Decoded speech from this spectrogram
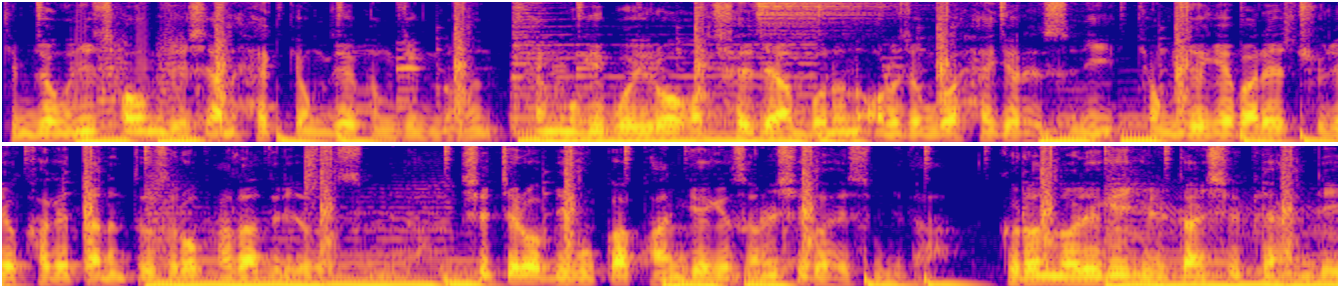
김정은이 처음 제시한 핵 경제 병직론은 핵무기 보유로 체제 안보는 어느 정도 해결했으니 경제 개발에 주력하겠다는 뜻으로 받아들여졌습니다. 실제로 미국과 관계 개선을 시도했습니다. 그런 노력이 일단 실패한 뒤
